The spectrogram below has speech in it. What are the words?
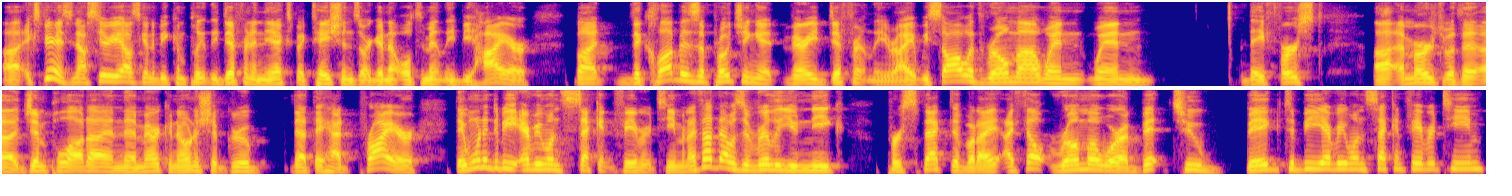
uh, experience. Now, Serie A is going to be completely different, and the expectations are going to ultimately be higher. But the club is approaching it very differently, right? We saw with Roma when when they first uh, emerged with uh, Jim Pallotta and the American ownership group that they had prior. They wanted to be everyone's second favorite team, and I thought that was a really unique perspective. But I, I felt Roma were a bit too big to be everyone's second favorite team,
